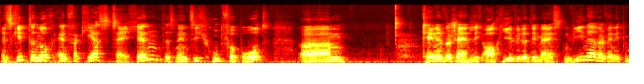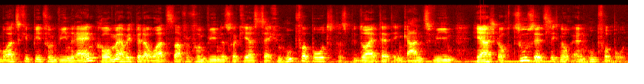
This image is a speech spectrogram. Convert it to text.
Es gibt dann noch ein Verkehrszeichen, das nennt sich Hubverbot. Ähm, kennen wahrscheinlich auch hier wieder die meisten Wiener, weil wenn ich beim Ortsgebiet von Wien reinkomme, habe ich bei der Ortstafel von Wien das Verkehrszeichen Hubverbot. Das bedeutet, in ganz Wien herrscht auch zusätzlich noch ein Hubverbot.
